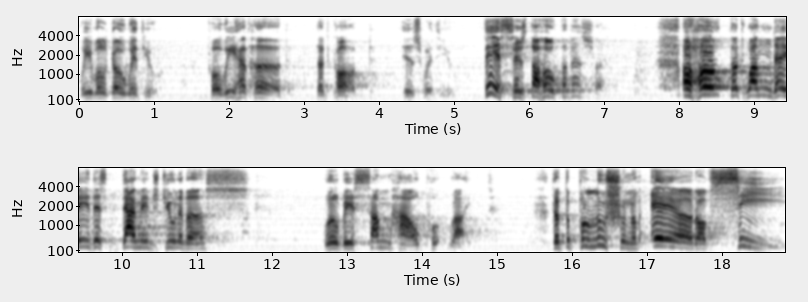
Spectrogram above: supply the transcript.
We will go with you, for we have heard that God is with you. This is the hope of Israel. A hope that one day this damaged universe will be somehow put right. That the pollution of air, of sea,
